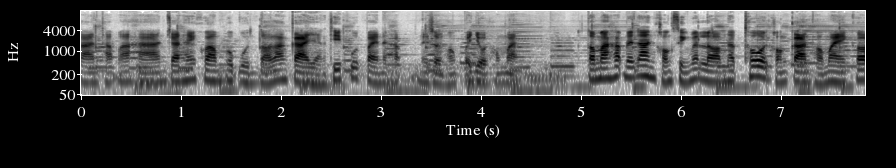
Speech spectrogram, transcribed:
การทำอาหาร การให้ความอบอุ่นต่อร่างกายอย่างที่พูดไปนะครับในส่วนของประโยชน์ของมัน ต่อมาครับในด้านของสิ่งแวดล้อมนะครับโทษของการเผาไหม้ก็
